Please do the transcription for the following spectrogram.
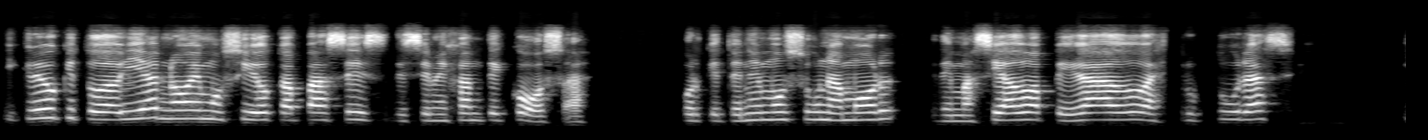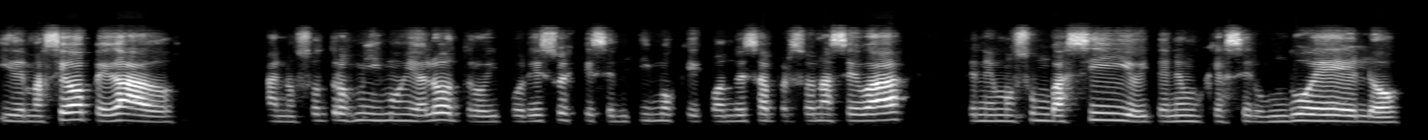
Y creo que todavía no hemos sido capaces de semejante cosa, porque tenemos un amor demasiado apegado a estructuras y demasiado apegado a nosotros mismos y al otro. Y por eso es que sentimos que cuando esa persona se va, tenemos un vacío y tenemos que hacer un duelo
